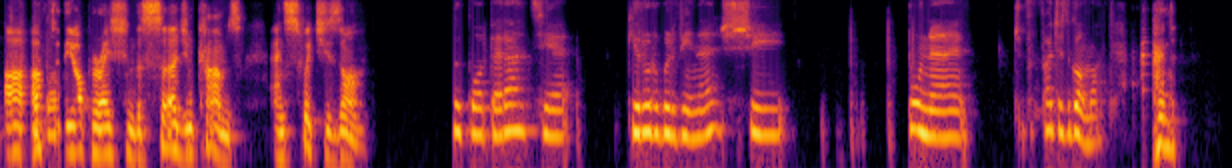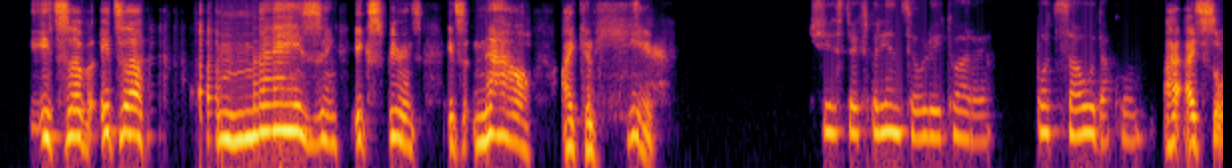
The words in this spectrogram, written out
After the operation, the surgeon comes and switches on. După operație, chirurgul vine și pune, face zgomot. and it's a it's a amazing experience it's now i can hear Și este o experiență uluitoare. Pot să aud acum. i, I saw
